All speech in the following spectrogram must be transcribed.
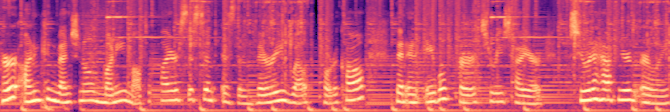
her unconventional money multiplier system is the very wealth protocol that enabled her to retire two and a half years early,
